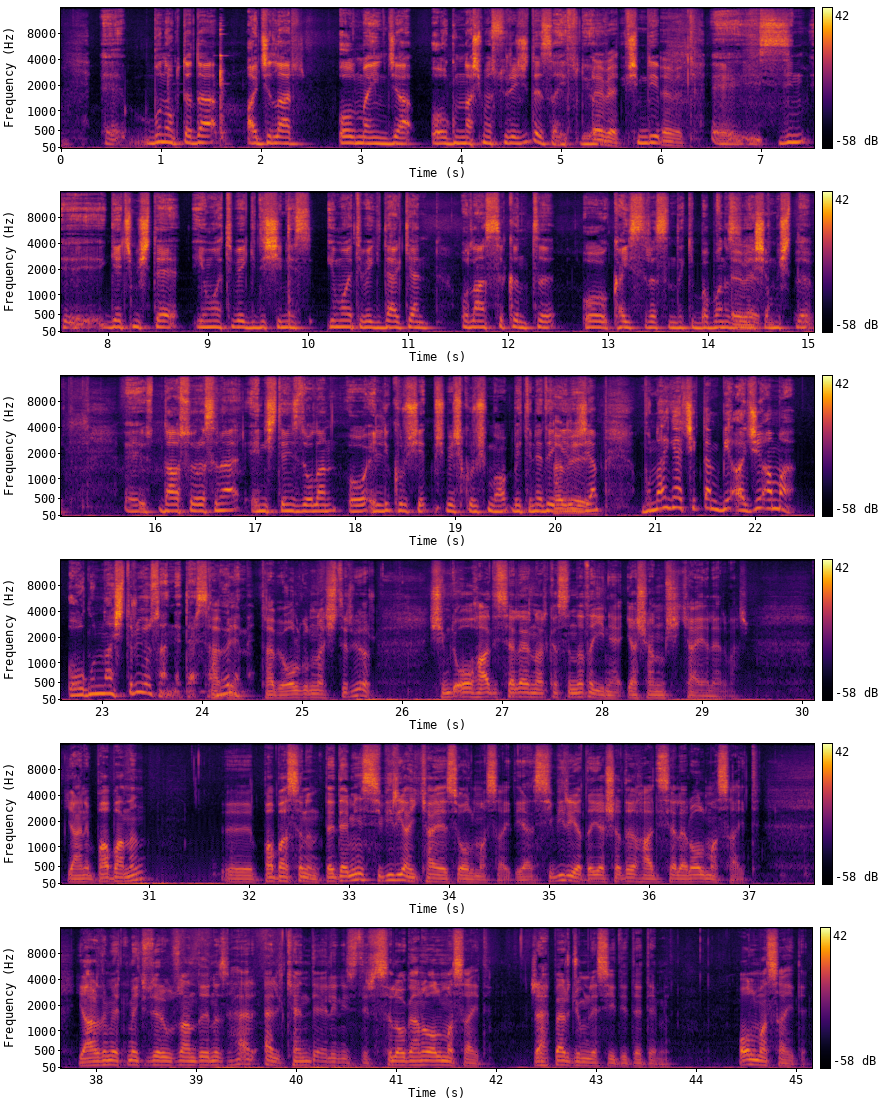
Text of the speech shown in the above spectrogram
E, bu noktada acılar olmayınca olgunlaşma süreci de zayıflıyor. Evet. Şimdi evet. E, sizin e, geçmişte İmam gidişiniz, İmam giderken olan sıkıntı o kayıt sırasındaki babanızın evet, yaşamıştı. Evet. E, daha sonrasına eniştenizde olan o 50 kuruş 75 kuruş muhabbetine de Tabii. geleceğim. Bunlar gerçekten bir acı ama olgunlaştırıyor zannedersem tabii, öyle mi? Tabii olgunlaştırıyor. Şimdi o hadiselerin arkasında da yine yaşanmış hikayeler var. Yani babamın e, babasının dedemin Sibirya hikayesi olmasaydı yani Sibirya'da yaşadığı hadiseler olmasaydı yardım etmek üzere uzandığınız her el kendi elinizdir sloganı olmasaydı rehber cümlesiydi dedemin olmasaydı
